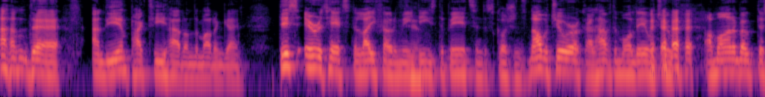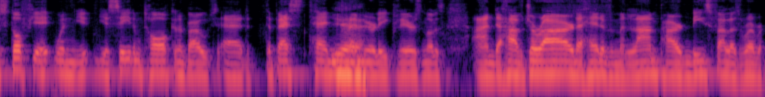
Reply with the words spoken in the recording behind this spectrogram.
and uh, and the impact he had on the modern game. This irritates the life out of me. These debates and discussions. Not with you, Eric. I'll have them all day with you. I'm on about the stuff you when you, you see them talking about uh, the, the best ten Yeah. Premier League players and all this, and to have Gerrard ahead of him and Lampard and these fellas, whatever.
